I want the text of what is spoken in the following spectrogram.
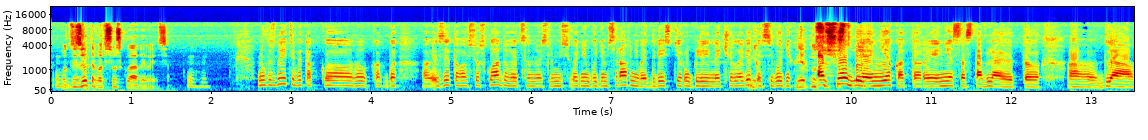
Угу. Вот из этого все складывается. Угу. Ну, вы знаете, вы так э, как бы э, из этого все складывается, но если мы сегодня будем сравнивать 200 рублей на человека, нет, сегодня нет, ну, пособия существует... некоторые не составляют э, для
